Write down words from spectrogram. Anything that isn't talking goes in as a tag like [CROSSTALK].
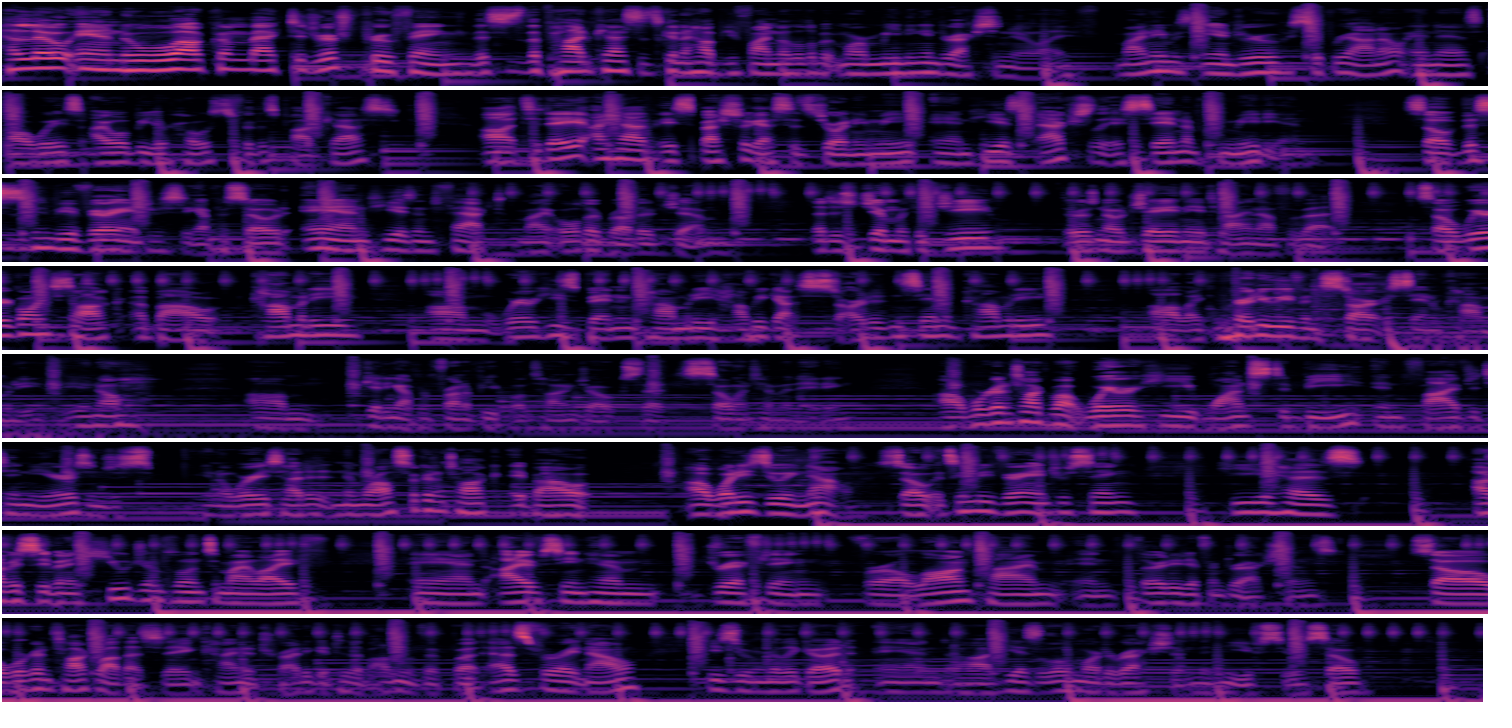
Hello and welcome back to Drift Proofing. This is the podcast that's going to help you find a little bit more meaning and direction in your life. My name is Andrew Cipriano, and as always, I will be your host for this podcast. Uh, today, I have a special guest that's joining me, and he is actually a stand up comedian. So, this is going to be a very interesting episode, and he is, in fact, my older brother, Gim. That is Gim with a G. There is no J in the Italian alphabet. So, we're going to talk about comedy, um, where he's been in comedy, how he got started in stand up comedy, uh, like where do you even start stand-up comedy you know? Um, getting up in front of people and telling jokes that's so intimidating. Uh, we're going to talk about where he wants to be in five to ten years and just you know where he's headed and then we're also going to talk about uh, what he's doing now. So it's going to be very interesting. He has obviously been a huge influence in my life and i've seen him drifting for a long time in 30 different directions so we're going to talk about that today and kind of try to get to the bottom of it. But as for right now, he's doing really good and uh, he has a little more direction than he used to. So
